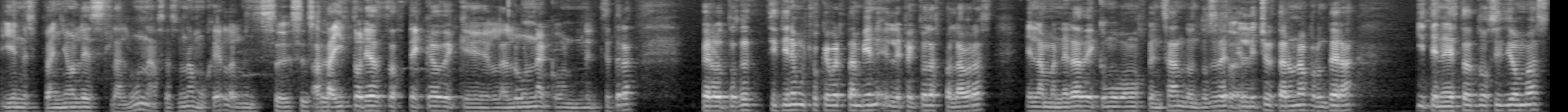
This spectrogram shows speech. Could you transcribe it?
y en español es la luna, o sea, es una mujer la luna. Sí, sí, sí. Hasta hay historias aztecas de que la luna con etcétera. Pero entonces sí tiene mucho que ver también el efecto de las palabras en la manera de cómo vamos pensando. Entonces el- Sí. el hecho de estar en una frontera y tener estos dos idiomas,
